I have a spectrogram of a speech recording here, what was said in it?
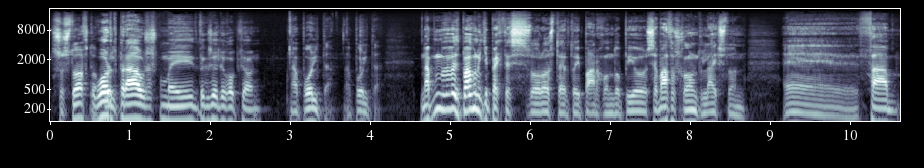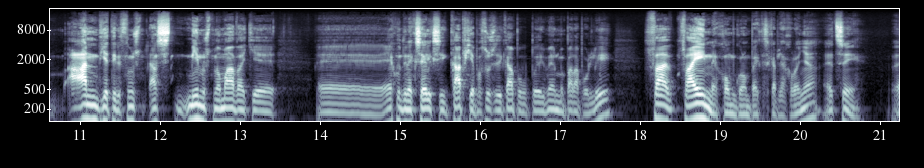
Σωστό αυτό. World απόλυτα. Prowse, ας πούμε, ή δεν ξέρω εγώ ποιον. Απόλυτα, απόλυτα. Να πούμε βέβαια ότι υπάρχουν και παίχτε στο ρόστερ το υπάρχον, το οποίο σε βάθος χρόνου τουλάχιστον ε, θα, αν διατηρηθούν, αν σ- μείνουν στην ομάδα και ε, έχουν την εξέλιξη κάποιοι από αυτούς ειδικά που περιμένουμε πάρα πολύ, θα, θα είναι homegrown παίχτε κάποια χρόνια. Έτσι. Ε,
